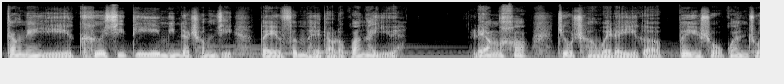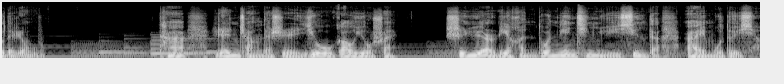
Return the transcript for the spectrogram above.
当年以科系第一名的成绩被分配到了关爱医院。梁浩就成为了一个备受关注的人物。他人长得是又高又帅，是院里很多年轻女性的爱慕对象。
